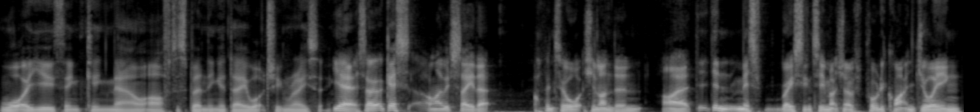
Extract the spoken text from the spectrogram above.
what are you thinking now after spending a day watching racing? Yeah, so I guess I would say that up until watching London, i didn't miss racing too much. I was probably quite enjoying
